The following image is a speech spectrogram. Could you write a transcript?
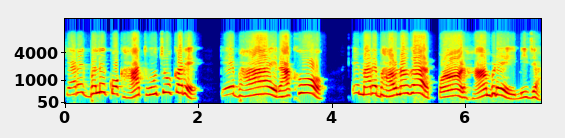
ક્યારેક ભલે કોક હાથ ઊંચો કરે કે, ભાઈ, રાખો, એ મારે ભાવનગર, પણ સાંભળે ઈ બીજા.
